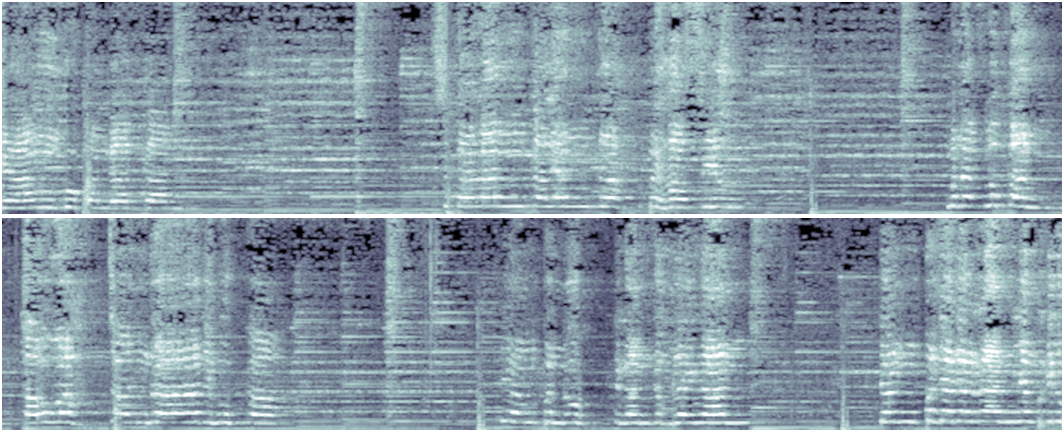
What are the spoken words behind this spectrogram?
yang kubanggakan. Sekarang kalian telah berhasil menaklukkan kawah canda di muka yang penuh dengan gemblengan dan penjagaran yang begitu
